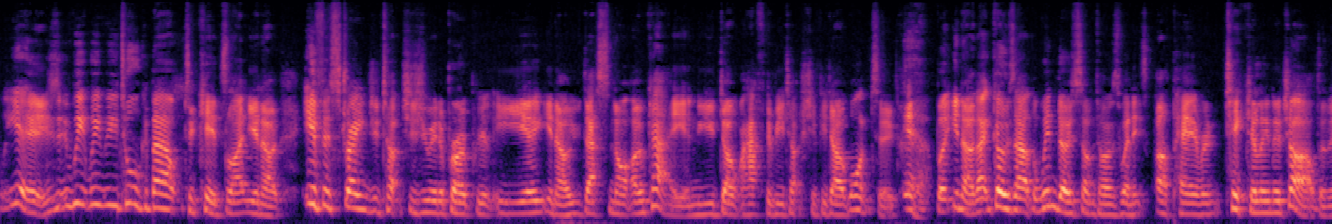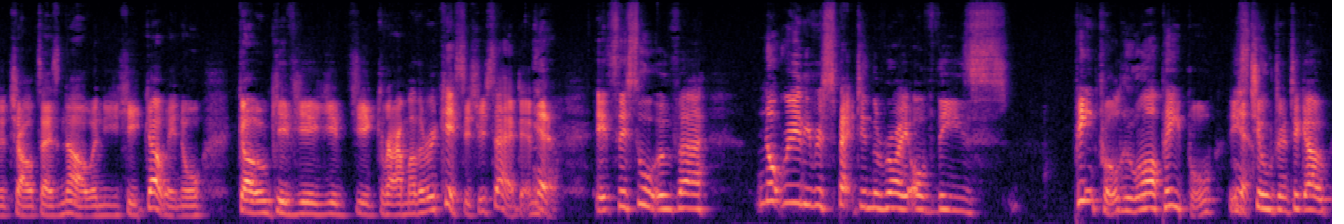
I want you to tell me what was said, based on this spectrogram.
yeah, we, we we talk about to kids like you know if a stranger touches you inappropriately, you, you know that's not okay, and you don't have to be touched if you don't want to. yeah, But you know that goes out the window sometimes when it's a parent tickling a child and the child says no, and you keep going, or go give your your, your grandmother a kiss, as she said. And yeah, it's this sort of uh, not really respecting the right of these people who are people, these Yeah. children, to go.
